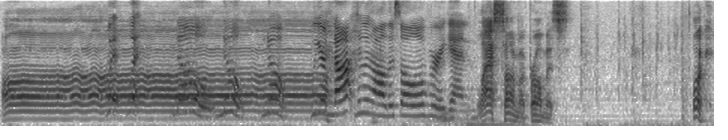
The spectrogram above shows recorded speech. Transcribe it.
Ah. What? What? No! No! No! We are not doing all this all over again. Last time, I promise. Look,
